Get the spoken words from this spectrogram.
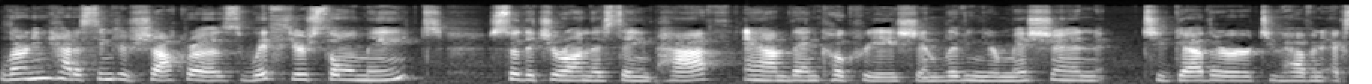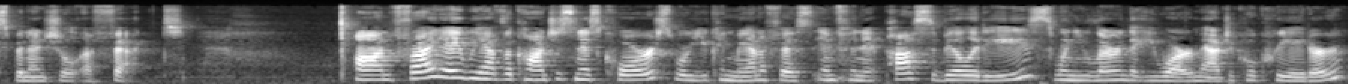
learning how to sync your chakras with your soulmate so that you're on the same path, and then co creation, living your mission together to have an exponential effect. On Friday, we have the consciousness course where you can manifest infinite possibilities when you learn that you are a magical creator.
